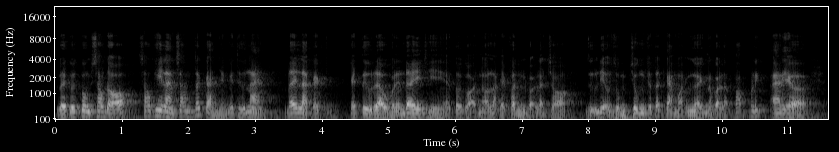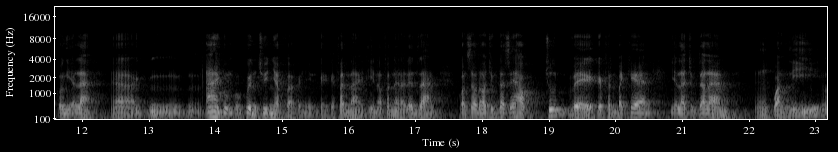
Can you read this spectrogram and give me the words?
Rồi cuối cùng sau đó sau khi làm xong tất cả những cái thứ này đây là cái cái từ đầu và đến đây thì tôi gọi nó là cái phần gọi là cho dữ liệu dùng chung cho tất cả mọi người. Nó gọi là public area. Có nghĩa là à, ừ, ai cũng có quyền truy nhập vào cái những cái cái phần này thì nó phần này là đơn giản. Còn sau đó chúng ta sẽ học chút về cái phần backend. Nghĩa là chúng ta làm ừ, quản lý ừ,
